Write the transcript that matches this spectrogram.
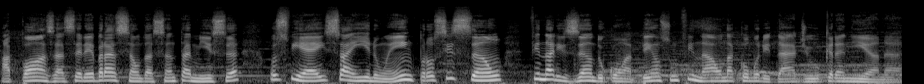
Após a celebração da Santa Missa, os fiéis saíram em procissão, finalizando com a bênção final na comunidade ucraniana.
